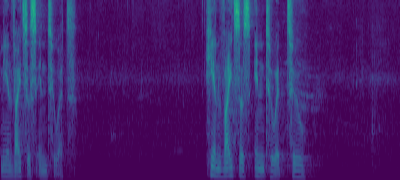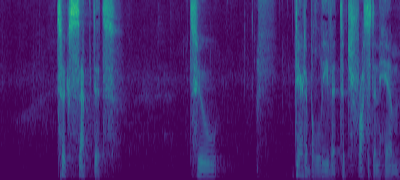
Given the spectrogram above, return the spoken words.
And He invites us into it. He invites us into it to, to accept it, to dare to believe it, to trust in Him,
